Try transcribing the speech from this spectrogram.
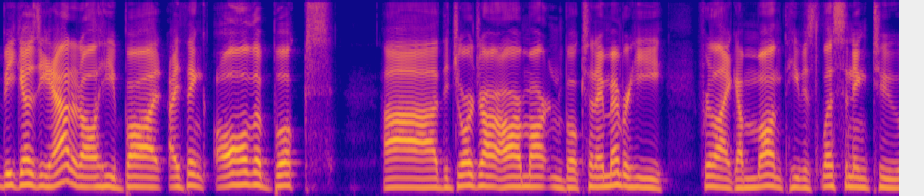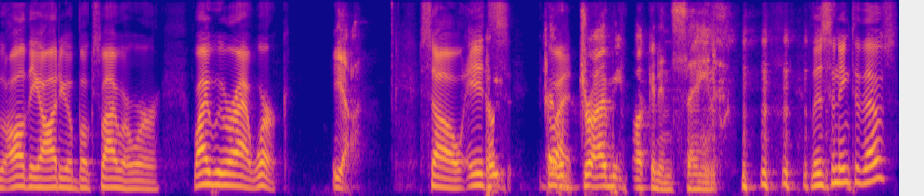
because he had it all, he bought, I think, all the books, uh, the George R. R. Martin books. And I remember he, for like a month, he was listening to all the audiobooks while we were while we were at work. Yeah. So it's That would ahead. drive me fucking insane. Listening to those?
